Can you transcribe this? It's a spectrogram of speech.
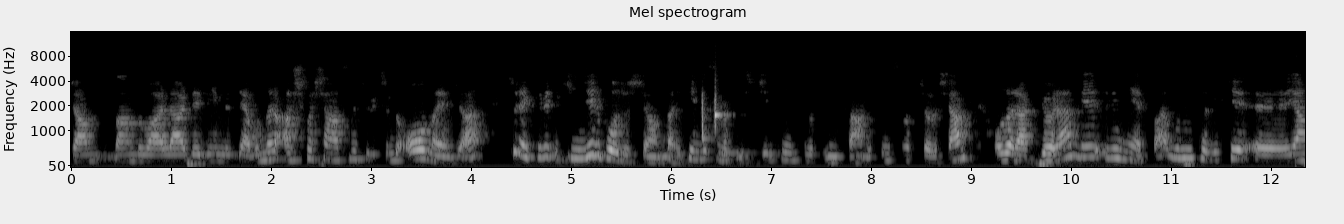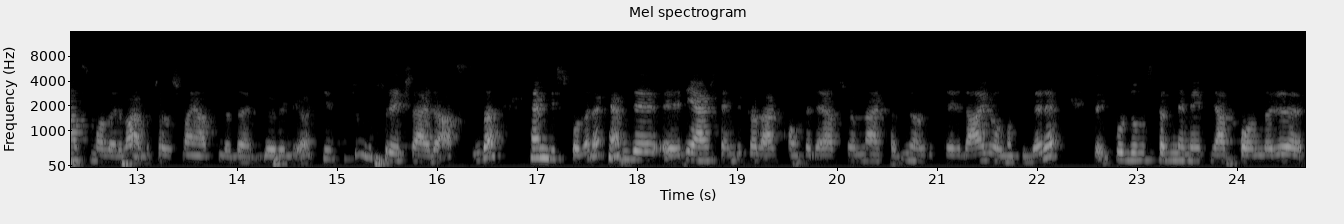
camdan duvarlar dediğimiz yani bunları aşma şansının hiçbir biçimde olmayacağı sürekli bir ikinci pozisyonda, ikinci sınıf işçi, ikinci sınıf insan, ikinci sınıf çalışan olarak gören bir zihniyet var. Bunun tabii ki e, yansımaları var. Bu çalışma hayatında da görülüyor. Biz bütün bu süreçlerde aslında hem disk olarak hem de e, diğer sendikalar, konfederasyonlar, kadın örgütleri dahil olmak üzere kurduğumuz kadın emeği platformları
